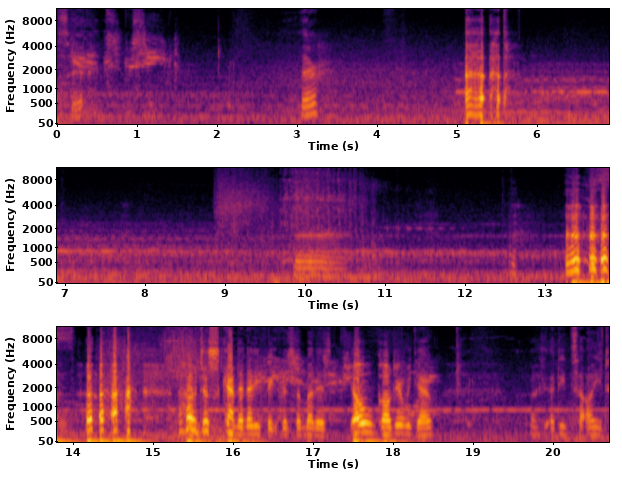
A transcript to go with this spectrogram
That's it. There. I'm just scanning anything for some monies. Oh god, here we go. I, I need to hide.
